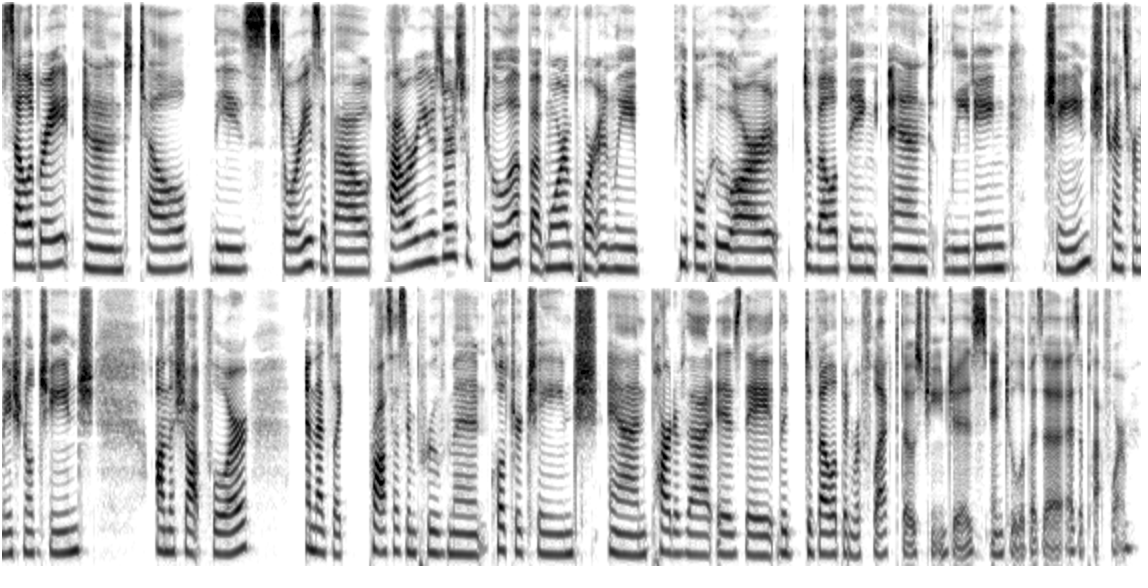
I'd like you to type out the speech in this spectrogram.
celebrate and tell these stories about power users of Tulip, but more importantly, people who are developing and leading change, transformational change on the shop floor. And that's like process improvement, culture change, and part of that is they, they develop and reflect those changes in Tulip as a as a platform.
